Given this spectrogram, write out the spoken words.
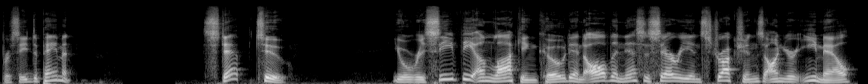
proceed to payment. Step 2. You will receive the unlocking code and all the necessary instructions on your email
